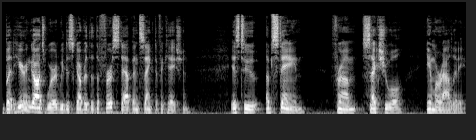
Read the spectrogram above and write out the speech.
But here in God's Word, we discover that the first step in sanctification is to abstain from sexual immorality.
